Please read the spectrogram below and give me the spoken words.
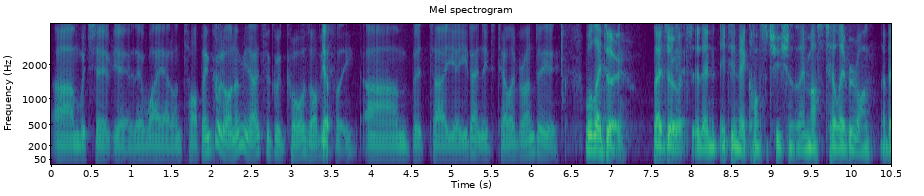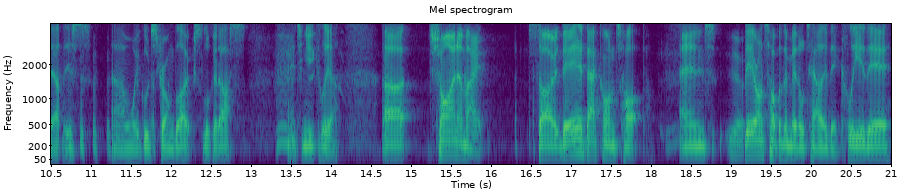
um, which they're, yeah, they're way out on top and good on them. You know, it's a good cause, obviously. Um, but uh, yeah, you don't need to tell everyone, do you? Well, they do. They do. Yeah. It's, it's in their constitution that they must tell everyone about this. uh, we're good, strong blokes. Look at us. Anti nuclear. Uh, China, mate. So they're back on top. And Yep. they're on top of the medal tally. They're clear there.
